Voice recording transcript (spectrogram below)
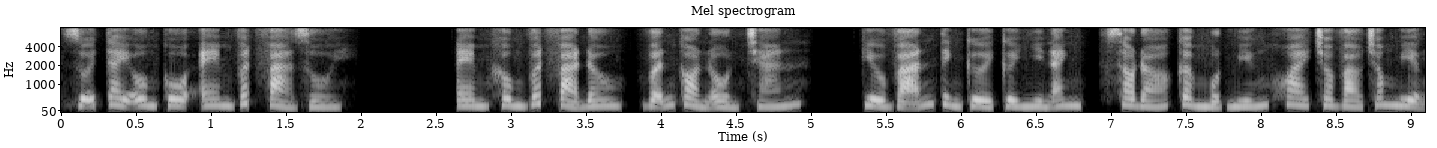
duỗi tay ôm cô em vất vả rồi. Em không vất vả đâu, vẫn còn ổn chán. Kiều vãn tình cười cười nhìn anh, sau đó cầm một miếng khoai cho vào trong miệng,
